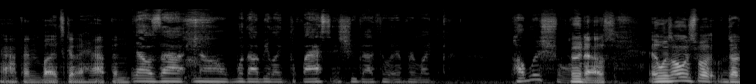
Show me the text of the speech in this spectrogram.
happen, but it's gonna happen. Now is that now would that be like the last issue that they'll ever like publish or Who knows? It was only supposed. The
